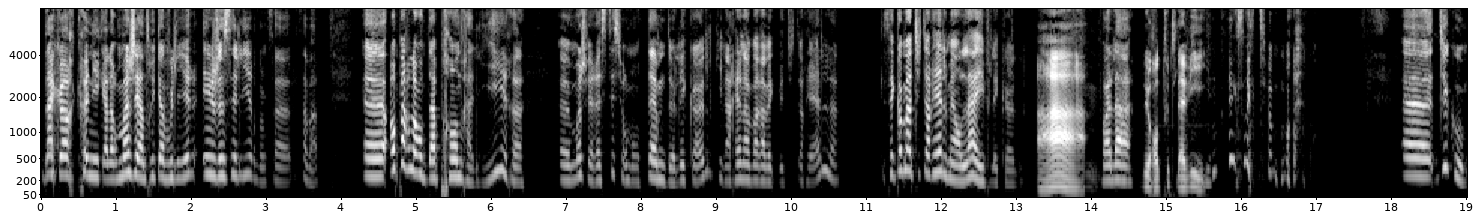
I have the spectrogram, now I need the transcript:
D'accord, chronique. Alors moi j'ai un truc à vous lire et je sais lire, donc ça, ça va. Euh, en parlant d'apprendre à lire, euh, moi je vais rester sur mon thème de l'école qui n'a rien à voir avec les tutoriels. C'est comme un tutoriel mais en live l'école. Ah, Voilà, durant toute la vie. exactement. Euh, du coup,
